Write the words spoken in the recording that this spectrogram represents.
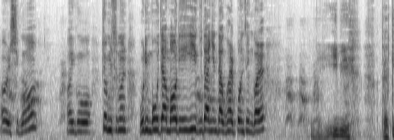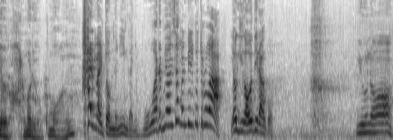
얼씨구 아이고 좀 있으면 우리 모자 머리 이고 다닌다고 할 뻔생걸 입이 백 개라도 할 말이 없구먼. 할 말도 없는 인간이 뭐하러 면상을 밀고 들어와? 여기가 어디라고? 윤호,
